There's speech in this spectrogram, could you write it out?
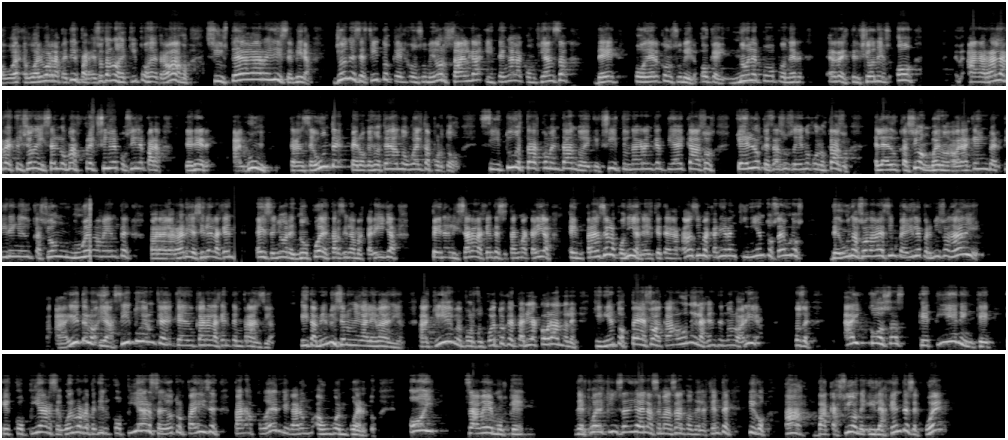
ah, vuelvo a repetir, para eso están los equipos de trabajo. Si usted agarra y dice, mira, yo necesito que el consumidor salga y tenga la confianza de poder consumir. Ok, no le puedo poner restricciones o agarrar las restricciones y ser lo más flexible posible para tener algún transeúnte, pero que no esté dando vueltas por todo. Si tú estás comentando de que existe una gran cantidad de casos, ¿qué es lo que está sucediendo con los casos? En la educación, bueno, habrá que invertir en educación nuevamente para agarrar y decirle a la gente, hey señores, no puede estar sin la mascarilla, penalizar a la gente si está en mascarilla. En Francia lo ponían, el que te agarraban sin mascarilla eran 500 euros de una sola vez sin pedirle permiso a nadie. Ahí te lo, y así tuvieron que, educar a la gente en Francia y también lo hicieron en Alemania. Aquí, por supuesto que estaría cobrándole 500 pesos a cada uno y la gente no lo haría. Entonces, hay cosas que tienen que, copiarse, vuelvo a repetir, copiarse de otros países para poder llegar a un, a un buen puerto. Hoy sabemos que después de 15 días de la Semana Santa, donde la gente dijo, ah, vacaciones, y la gente se fue,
